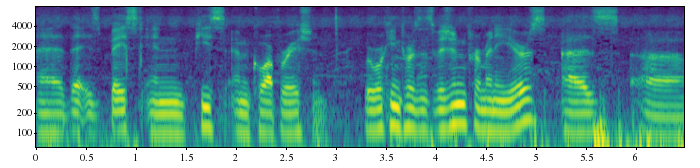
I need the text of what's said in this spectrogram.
uh, that is based in peace and cooperation. We're working towards this vision for many years as uh,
